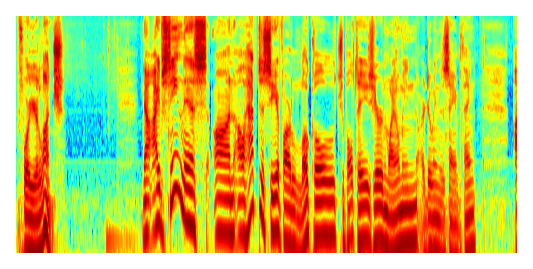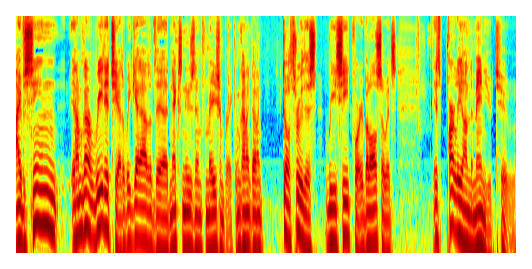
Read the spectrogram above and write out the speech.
for your lunch. Now, I've seen this on, I'll have to see if our local Chipotles here in Wyoming are doing the same thing. I've seen, and I'm going to read it to you as we get out of the next news and information break. I'm kind of going to go through this receipt for you, but also it's it's partly on the menu too.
